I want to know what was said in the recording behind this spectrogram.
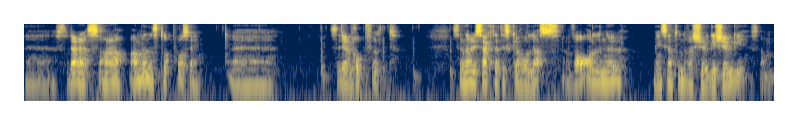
Eh, så där har ja, ja, men stått på sig. Eh, så det är väl hoppfullt. Sen har de sagt att det ska hållas val nu. Minns jag inte om det var 2020 som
